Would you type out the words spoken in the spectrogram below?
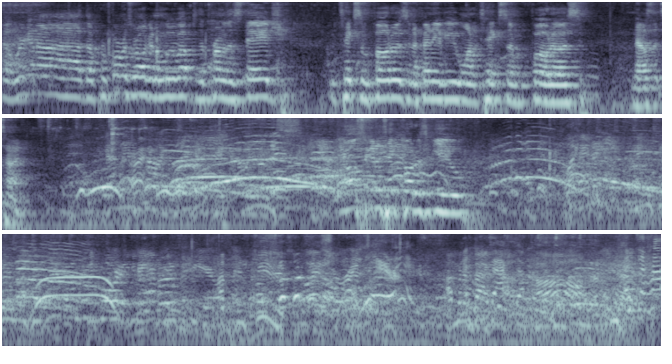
No, we're going to, uh, the performers are all going to move up to the front of the stage and take some photos, and if any of you want to take some photos, now's the time. We're also going to take photos of you. I'm confused. I'm going to back up. It's a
